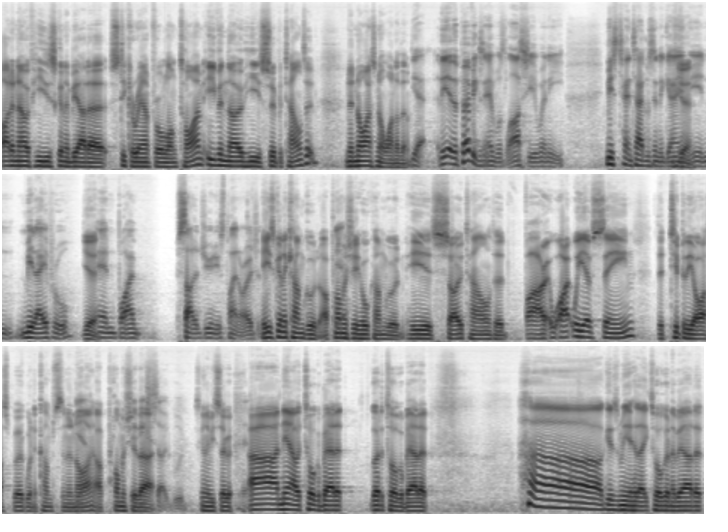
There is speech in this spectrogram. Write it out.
I don't know if he's going to be able to stick around for a long time, even though he is super talented. Nanai's not one of them. yeah. Yeah, the perfect example was last year when he missed ten tackles in a game Yeah. in mid-April. Yeah. and by start of June he was playing Origin. He's going to come good. I promise you, he'll come good. He is so talented. Far we have seen the tip of the iceberg when it comes to Nanai. Yeah. I promise you Yeah, that. so good. It's going to be so good. Ah, now talk about it. Got to talk about it. Ah, gives me a headache talking about it.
